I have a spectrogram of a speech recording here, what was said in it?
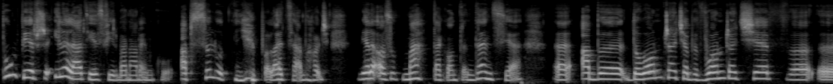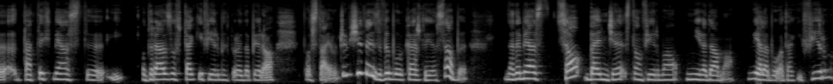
punkt pierwszy, ile lat jest firma na rynku? Absolutnie nie polecam, choć wiele osób ma taką tendencję, e, aby dołączać, aby włączać się w, e, natychmiast i od razu w takie firmy, które dopiero powstają. Oczywiście to jest wybór każdej osoby. Natomiast co będzie z tą firmą, nie wiadomo. Wiele było takich firm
